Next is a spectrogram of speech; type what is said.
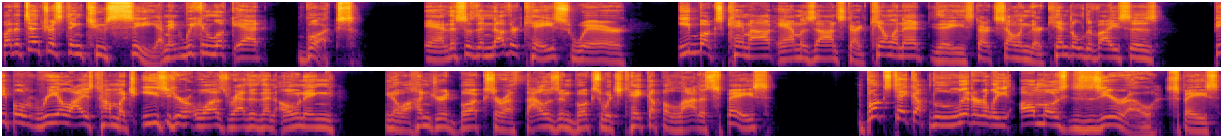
But it's interesting to see. I mean, we can look at books, and this is another case where ebooks came out. Amazon start killing it. They start selling their Kindle devices. People realized how much easier it was rather than owning you know, a hundred books or a thousand books, which take up a lot of space. Books take up literally almost zero space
